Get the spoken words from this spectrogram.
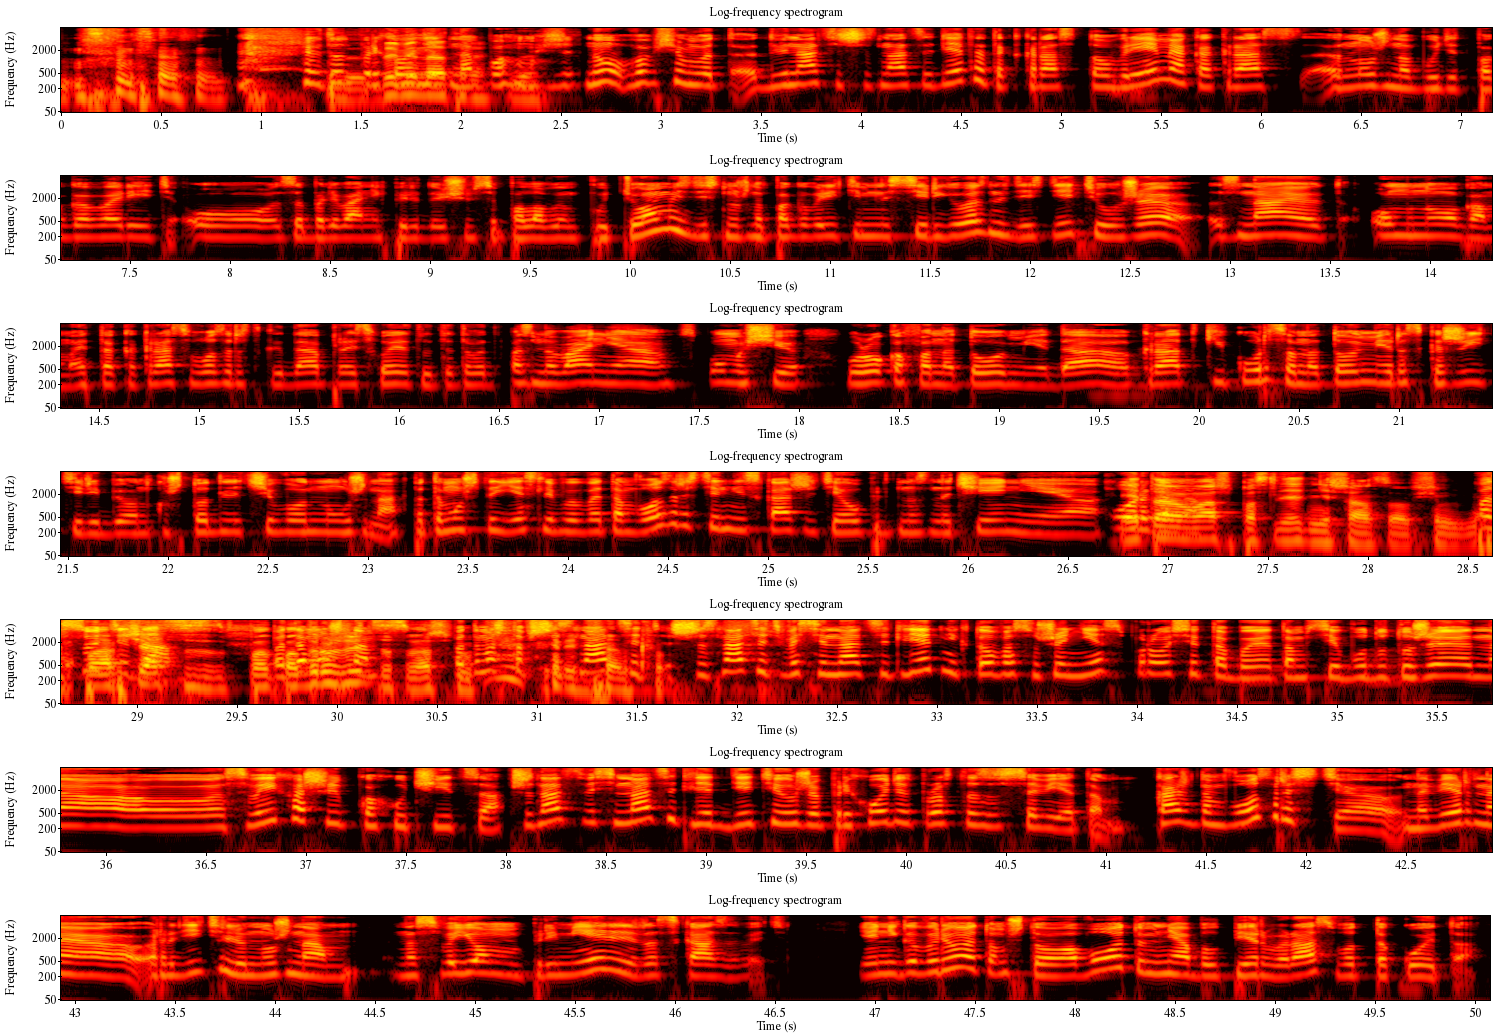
Тут приходит на помощь. Ну, в общем, вот 12-16 лет это как раз то время, как раз нужно будет поговорить о заболеваниях, передающихся половым путем. И здесь нужно поговорить именно серьезно. Здесь дети уже знают о многом. Это как раз возраст, когда происходит вот это вот познавание с помощью уроков анатомии, да, краткий курс анатомии. Расскажите ребенку, что для чего нужно. Потому что если вы в этом возрасте не скажете о предназначении Это органов, ваш последний шанс, в общем, По сути, пообщаться, с- по- подружиться с вашим Потому что в ребенком. 16 16-18 лет никто вас уже не спросит об этом, все будут уже на э, своих ошибках учиться. В 16-18 лет дети уже приходят просто за советом. В каждом возрасте, наверное, родителю нужно на своем примере рассказывать. Я не говорю о том, что а вот у меня был первый раз вот такой-то.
